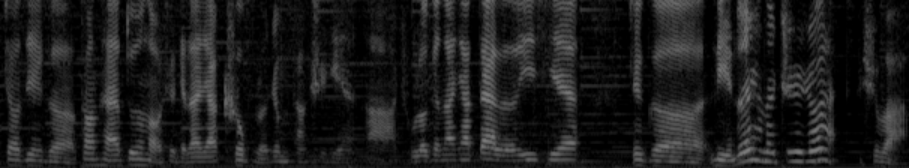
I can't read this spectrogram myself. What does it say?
叫这个刚才墩墩老师给大家科普了这么长时间啊，除了跟大家带来了一些。这个理论上的知识之外，是吧？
